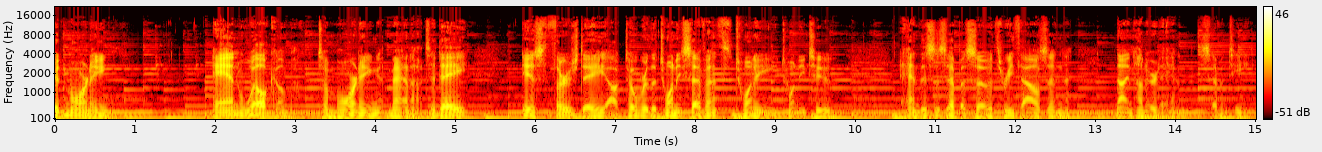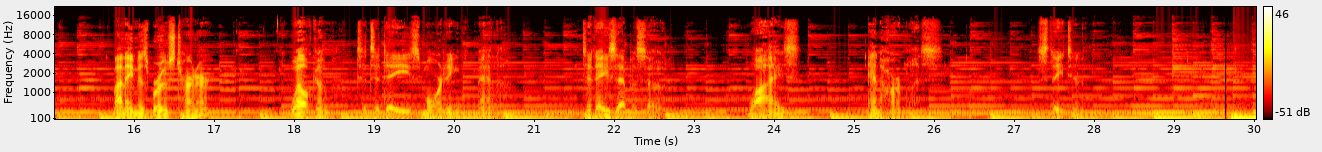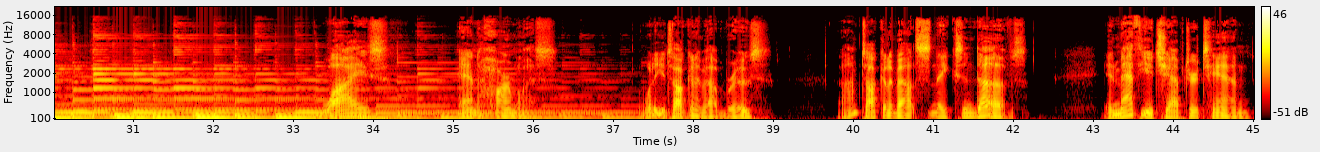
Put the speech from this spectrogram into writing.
Good morning and welcome to Morning Manna. Today is Thursday, October the 27th, 2022, and this is episode 3917. My name is Bruce Turner. Welcome to today's Morning Manna. Today's episode Wise and Harmless. Stay tuned. Wise and harmless. What are you talking about, Bruce? I'm talking about snakes and doves. In Matthew chapter 10,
